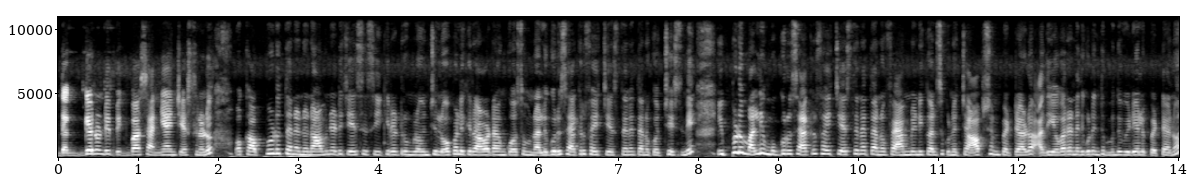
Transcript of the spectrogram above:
దగ్గర నుండి బిగ్ బాస్ అన్యాయం చేస్తున్నాడు. ఒకప్పుడు తనను నామినేట్ చేసి సీక్రెట్ రూమ్లో ఉంచి లోపలికి రావడం కోసం నలుగురు సాక్రిఫైస్ చేస్తేనే తనకు వచ్చేసింది. ఇప్పుడు మళ్ళీ ముగ్గురు సాక్రిఫైస్ చేస్తేనే తను ఫ్యామిలీని కలుసుకునే ఆప్షన్ పెట్టాడు. అది ఎవరనేది కూడా ఇంతకుముందు వీడియోలో పెట్టాను.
